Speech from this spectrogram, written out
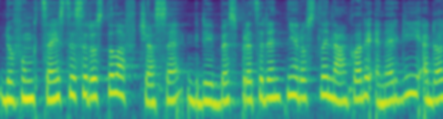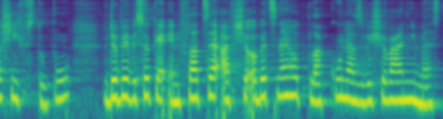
Do funkce jste se dostala v čase, kdy bezprecedentně rostly náklady energií a dalších vstupů v době vysoké inflace a všeobecného tlaku na zvyšování mest.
